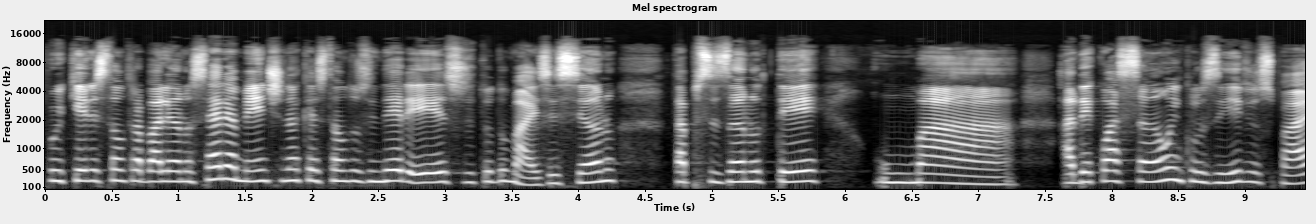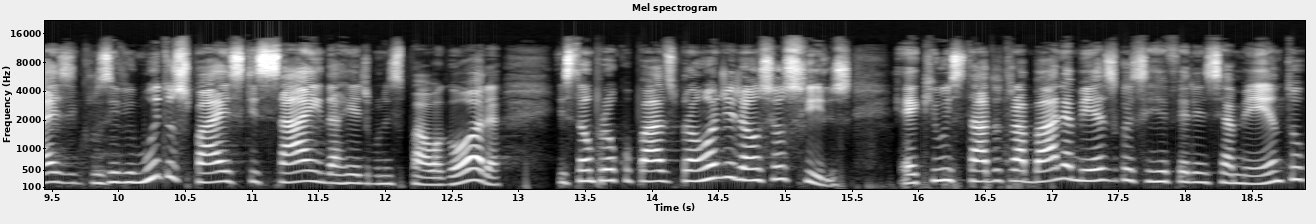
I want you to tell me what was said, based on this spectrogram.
porque eles estão trabalhando seriamente na questão dos endereços e tudo mais. Esse ano está precisando ter uma adequação, inclusive os pais, inclusive muitos pais que saem da rede municipal agora, estão preocupados para onde irão seus filhos. É que o Estado trabalha mesmo com esse referenciamento,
